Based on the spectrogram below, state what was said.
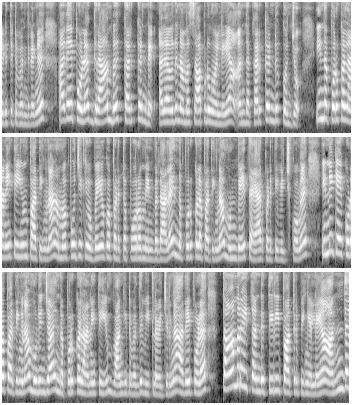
எடுத்துட்டு வந்துடுங்க. அதே போல் கிராம்பு கற்கண்டு அதாவது நம்ம சாப்பிடுவோம் இல்லையா? அந்த கற்கண்டு கொஞ்சம். இந்த பொருட்கள் அனைத்தையும் பார்த்தீங்கன்னா நம்ம பூஜைக்கு உபயோகப்படுத்த போகிறோம் என்பதால் இந்த பொருட்களை பார்த்தீங்கன்னா முன்பே தயார்படுத்தி வச்சுக்கோங்க. இன்றைக்கே கூட பார்த்தீங்கன்னா முடிஞ்சால் இந்த பொருட்கள் அனைத்தையும் வாங்கிட்டு வந்து வீட்டில் வச்சுருங்க. அதே போல் தாமரை தண்டு திரி பார்த்துருப்பீங்க இல்லையா? அந்த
